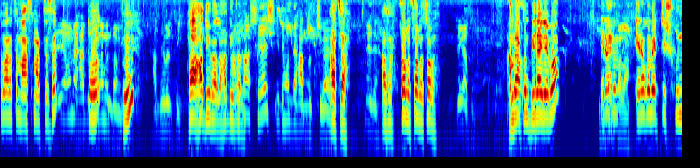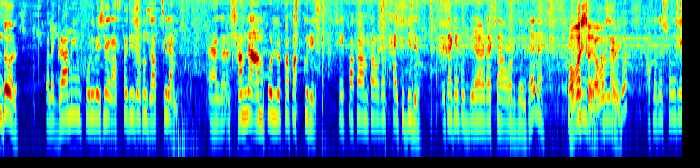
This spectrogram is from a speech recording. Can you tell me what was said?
তোমার হচ্ছে মাছ মারতেছে। তো হাত দিয়ে। হ্যাঁ হাতি ফেলো হাতি আম ফেলো। শেষ ইতিমধ্যে হাত ধুচ্ছি আচ্ছা আচ্ছা চলো চলো চলো। ঠিক আছে। আমরা এখন বিদায় নেব। এরকম এরকম একটি সুন্দর মানে গ্রামীণ পরিবেশের রাস্তা দিয়ে যখন যাচ্ছিলাম সামনে আম পড়ল টপাক করে সেই পাকা আমটা আমাদের খাইতে দিল। এটা কিন্তু বিরাট একটা অর্জন তাই না? অবশ্যই, অবশ্যই। লাগল। আপনাদের সঙ্গে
